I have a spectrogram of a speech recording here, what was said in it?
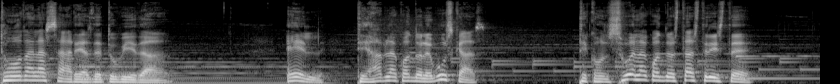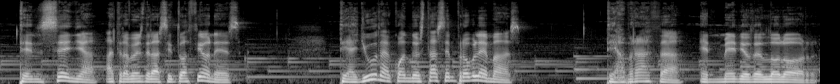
todas las áreas de tu vida. Él te habla cuando le buscas, te consuela cuando estás triste, te enseña a través de las situaciones te ayuda cuando estás en problemas, te abraza en medio del dolor.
